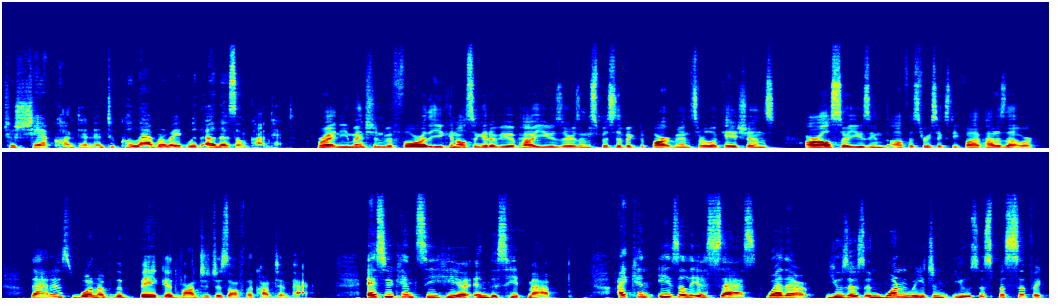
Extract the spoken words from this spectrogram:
to share content and to collaborate with others on content. Right, and you mentioned before that you can also get a view of how users in specific departments or locations are also using Office 365. How does that work? That is one of the big advantages of the content pack. As you can see here in this heat map, I can easily assess whether users in one region use a specific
